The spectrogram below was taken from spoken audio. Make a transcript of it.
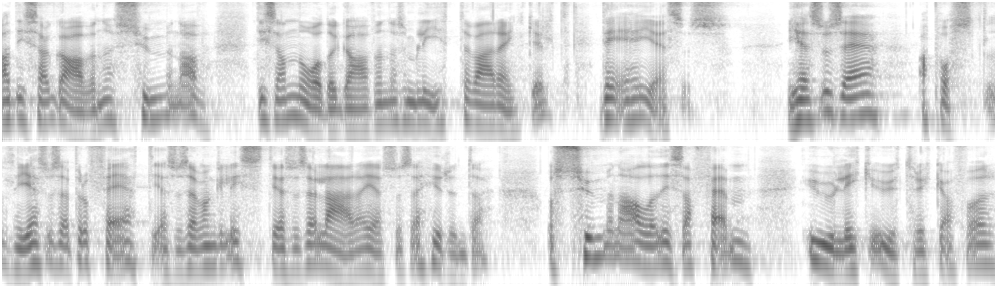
av disse gavene, summen av disse nådegavene som blir gitt til hver enkelt, det er Jesus. Jesus er apostel, Jesus er profet, Jesus er evangelist, Jesus er lærer, Jesus er hyrde. Og Summen av alle disse fem ulike uttrykkene for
